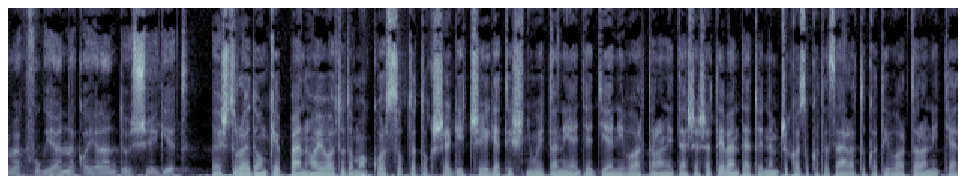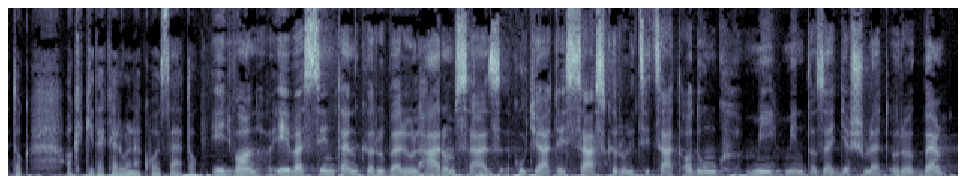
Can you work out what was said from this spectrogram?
megfogja ennek a jelentőségét. És tulajdonképpen, ha jól tudom, akkor szoktatok segítséget is nyújtani egy-egy ilyen ivartalanítás esetében, tehát hogy nem csak azokat az állatokat ivartalanítjátok, akik ide kerülnek hozzátok. Így van. Éves szinten körülbelül 300 kutyát és 100 körüli cicát adunk mi, mint az Egyesület örökbe.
